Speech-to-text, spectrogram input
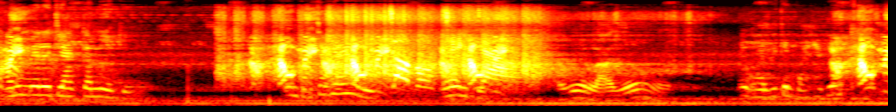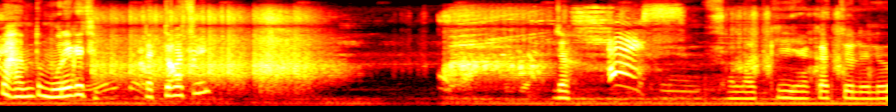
আমি মেরেছি একটা মেয়েকে। আমি? তো মরে গেছি। দেখতে পাচ্ছি যা। সালা কি হ্যাকার চলে এলো।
